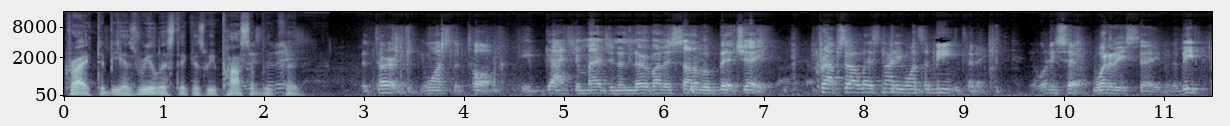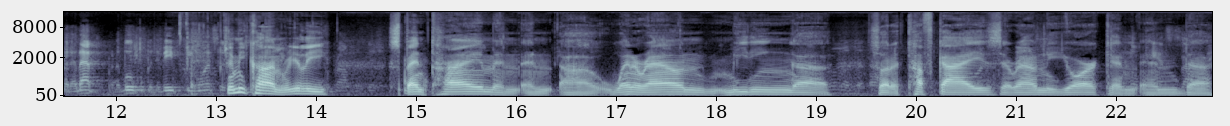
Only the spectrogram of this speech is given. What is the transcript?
tried to be as realistic as we possibly could. The Turk, he wants to talk. He got you imagine the nerve on this son of a bitch, eh? Craps out last night. He wants a meeting today. What did he say? What did he say? But a beep, but a bap, but a boop, but a beep. He wants to... Jimmy Caan really spent time and, and uh, went around meeting uh, sort of tough guys around New York and, and uh,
